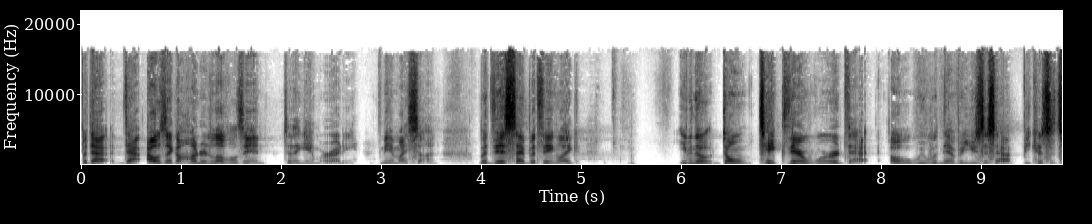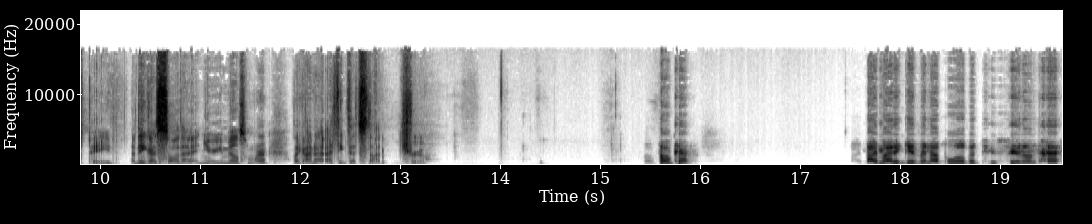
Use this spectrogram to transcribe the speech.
But that that I was like hundred levels in to the game already, me and my son. But this type of thing, like, even though don't take their word that oh we would never use this app because it's paid. I think I saw that in your email somewhere. Like I, I think that's not true. Okay. I might have given up a little bit too soon on that.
